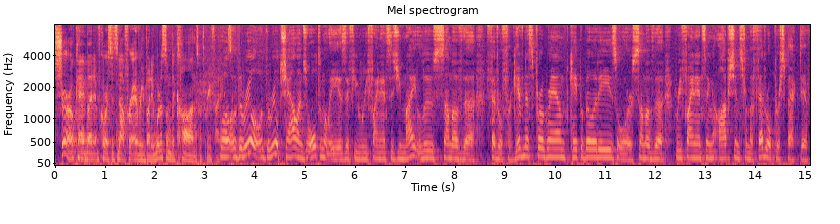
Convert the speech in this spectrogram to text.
Sure, okay, but of course it's not for everybody. What are some of the cons with refinancing? Well, the real the real challenge ultimately is if you refinance is you might lose some of the federal forgiveness program capabilities or some of the refinancing options from a federal perspective.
